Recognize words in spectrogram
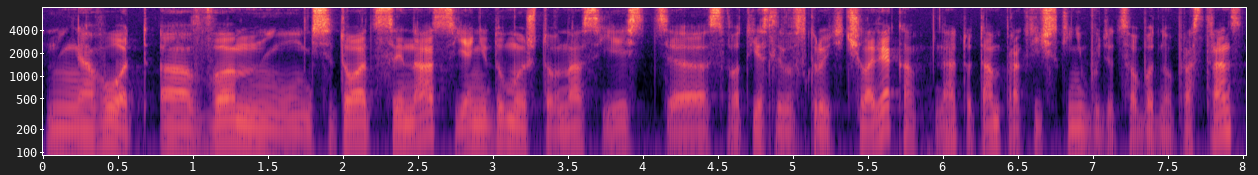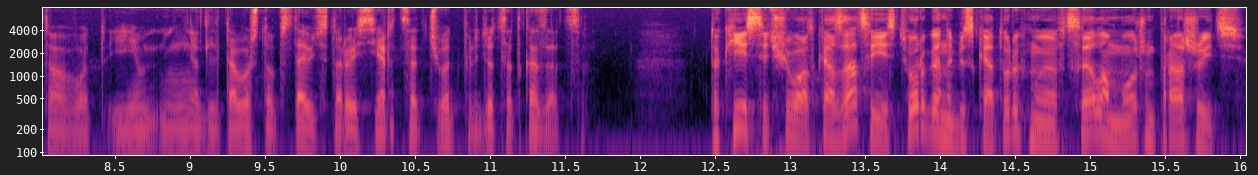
Вот. В ситуации нас, я не думаю, что в нас есть, вот если вы вскроете человека, да, то там практически не будет свободного пространства, вот, и для того, чтобы вставить второе сердце, от чего-то придется придется отказаться. Так есть от чего отказаться, есть органы, без которых мы в целом можем прожить.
